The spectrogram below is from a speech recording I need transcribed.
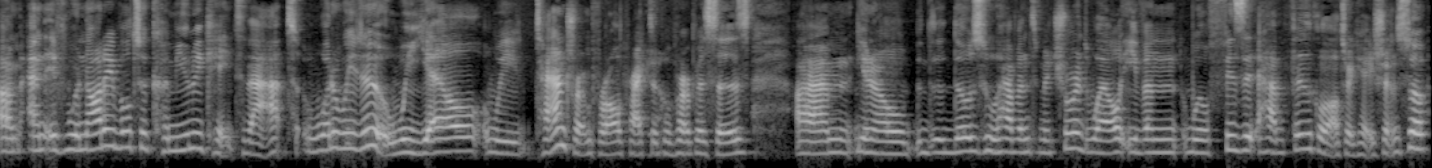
um, and if we're not able to communicate that what do we do? We yell we tantrum for all practical purposes. Um, you know th- those who haven't matured well even will phys- have physical altercations so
